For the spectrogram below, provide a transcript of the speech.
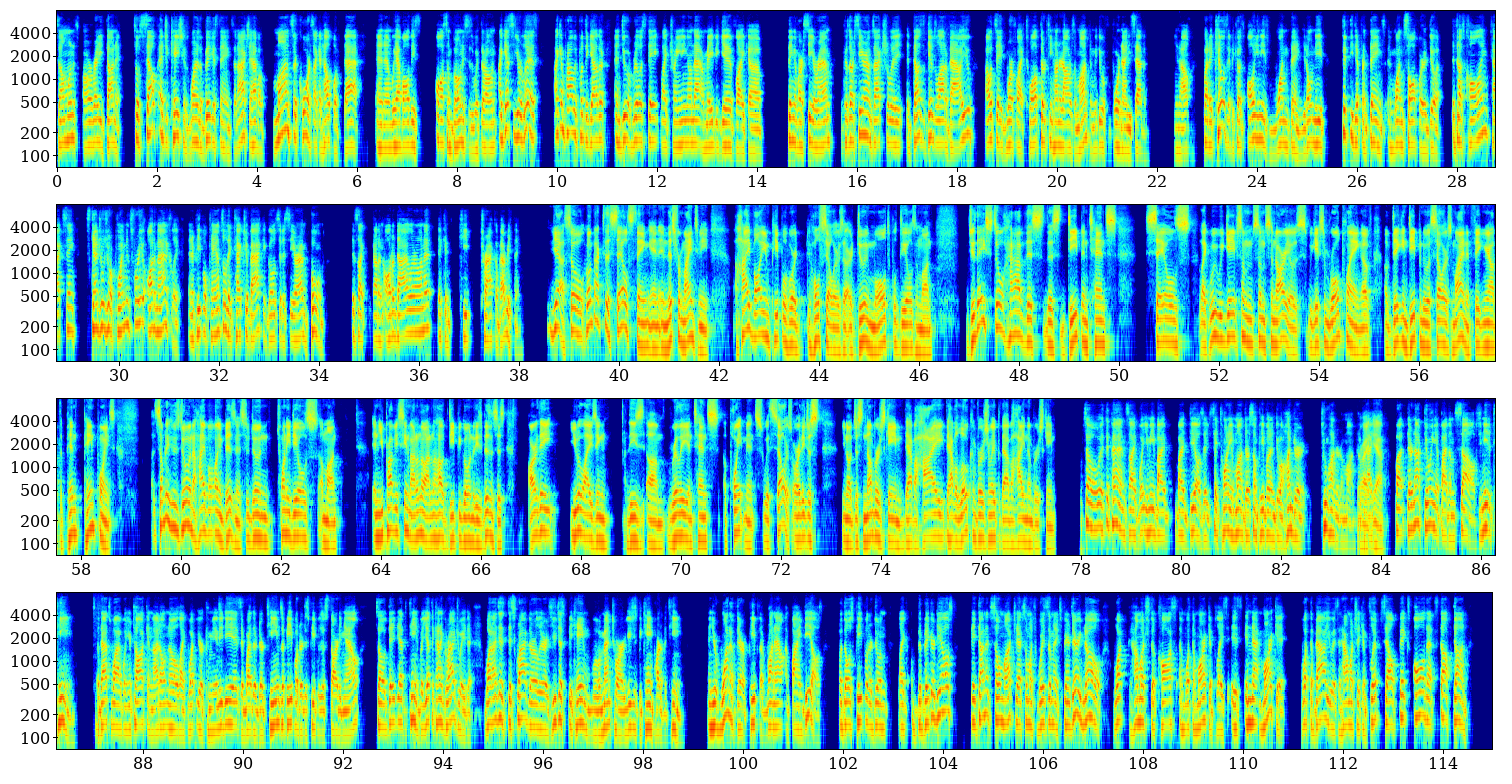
Someone's already done it. So self-education is one of the biggest things. And I actually have a monster course I can help with that. And then we have all these awesome bonuses with their own. I guess your list, I can probably put together and do a real estate like training on that, or maybe give like a thing of our CRM because our CRM is actually it does gives a lot of value. I would say it's worth like twelve, thirteen hundred dollars a month, and we do it for four ninety seven. You know, but it kills it because all you need is one thing. You don't need fifty different things in one software to do it. It does calling, texting, schedules your appointments for you automatically, and if people cancel, they text you back. It goes to the CRM. Boom, it's like got an auto dialer on it. It can keep track of everything. Yeah. So going back to the sales thing, and, and this reminds me, high volume people who are wholesalers that are doing multiple deals a month, do they still have this this deep, intense sales? Like we, we gave some some scenarios, we gave some role playing of of digging deep into a seller's mind and figuring out the pin, pain points. Somebody who's doing a high volume business, who's doing 20 deals a month, and you probably seen them. I don't know. I don't know how deep you go into these businesses. Are they utilizing these um, really intense appointments with sellers, or are they just you know just numbers game? They have a high, they have a low conversion rate, but they have a high numbers game. So it depends, like what you mean by by deals. If you say 20 a month, there's some people that do 100, 200 a month. Okay? Right. Yeah. But they're not doing it by themselves. You need a team. So that's why when you're talking, I don't know like what your community is and whether they're teams of people, they're just people just starting out. So they have the team, but you have to kind of graduate it. What I just described earlier is you just became a mentor. You just became part of a team, and you're one of their people that run out and find deals. But those people that are doing like the bigger deals, they've done it so much. They have so much wisdom and experience. They already know what how much the cost and what the marketplace is in that market, what the value is, and how much they can flip, sell, fix, all that stuff done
